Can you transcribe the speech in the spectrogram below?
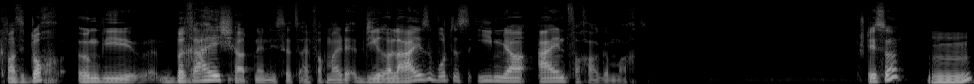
quasi doch irgendwie bereichert, nenne ich es jetzt einfach mal. Die Reise wurde es ihm ja einfacher gemacht. Verstehst du? Mhm.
